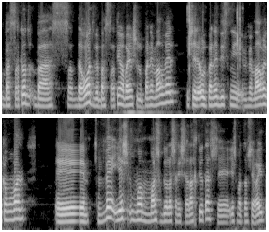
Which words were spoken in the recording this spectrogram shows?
בסרטות, בסדרות ובסרטים הבאים של אולפני מארוול, של אולפני דיסני ומארוול כמובן. אה, ויש תמונה ממש גדולה שאני שלחתי אותה, שיש מצב שראית,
